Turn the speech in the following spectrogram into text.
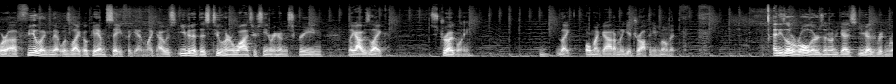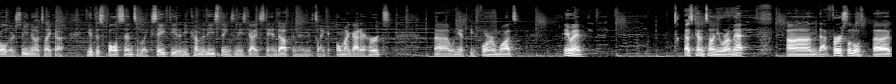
or a feeling that was like, okay, I'm safe again. Like I was, even at this 200 watts you're seeing right here on the screen, like I was like struggling. Like, oh my God, I'm gonna get dropped any moment. And these little rollers, I don't know if you guys, you guys have ridden rollers, so you know it's like a, you get this false sense of like safety, and then you come to these things and these guys stand up and then it's like, oh my God, it hurts uh, when you have to be 400 watts. Anyway, that's kind of telling you where I'm at. Um, that first little, uh,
